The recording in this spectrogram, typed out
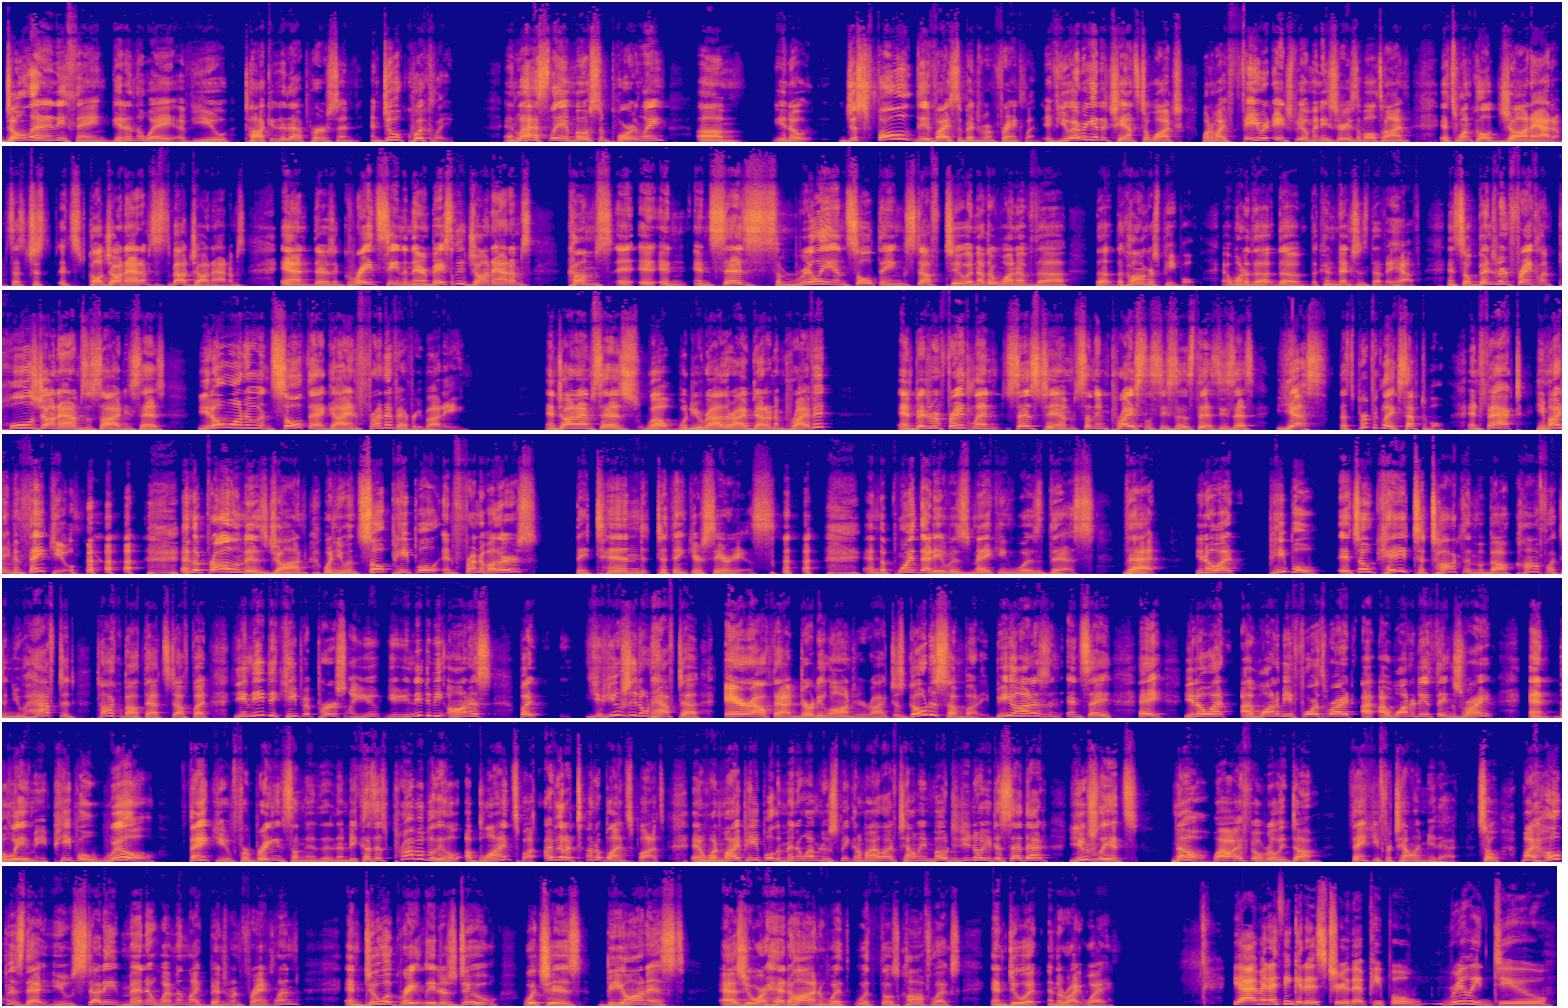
Don't let anything get in the way of you talking to that person and do it quickly. And lastly, and most importantly, um, you know, just follow the advice of Benjamin Franklin. If you ever get a chance to watch one of my favorite HBO miniseries of all time, it's one called John Adams. That's just, it's called John Adams. It's about John Adams. And there's a great scene in there. And basically, John Adams comes and, and, says some really insulting stuff to another one of the, the, the Congress people at one of the, the, the conventions that they have. And so Benjamin Franklin pulls John Adams aside and he says, You don't want to insult that guy in front of everybody. And John Adams says, Well, would you rather I've done it in private? And Benjamin Franklin says to him something priceless. He says this He says, Yes, that's perfectly acceptable. In fact, he might even thank you. and the problem is, John, when you insult people in front of others, they tend to think you're serious. and the point that he was making was this that, you know what? People it's okay to talk to them about conflict and you have to talk about that stuff but you need to keep it personal you you, you need to be honest but you usually don't have to air out that dirty laundry right just go to somebody be honest and, and say hey you know what i want to be forthright i, I want to do things right and believe me people will thank you for bringing something to them because it's probably a blind spot. I've got a ton of blind spots. And when my people, the men and women who speak into my life, tell me, Mo, did you know you just said that? Usually it's, no, wow, I feel really dumb. Thank you for telling me that. So, my hope is that you study men and women like Benjamin Franklin and do what great leaders do, which is be honest as you are head on with, with those conflicts and do it in the right way. Yeah, I mean, I think it is true that people really do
